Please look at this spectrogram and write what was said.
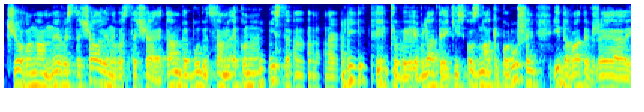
чого нам не вистачало і не вистачає, там, де будуть саме економісти, аналітики, виявляти якісь ознаки порушень і давати вже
